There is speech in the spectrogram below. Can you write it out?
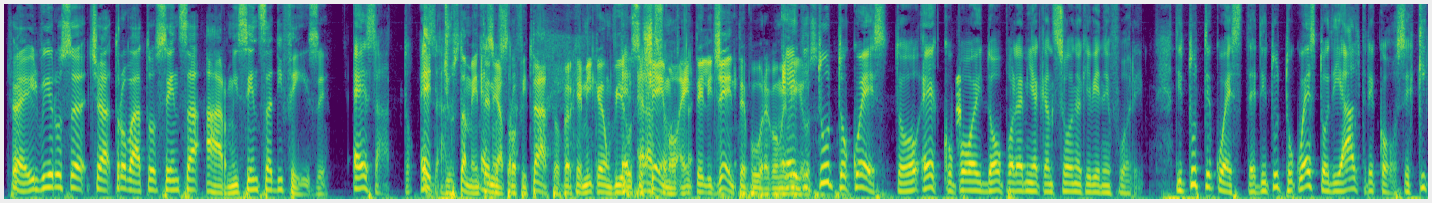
Cioè il virus ci ha trovato senza armi, senza difese. Esatto, esatto. E giustamente ne ha approfittato perché mica è un virus è, scemo, è intelligente pure come e virus. E di tutto questo, ecco poi dopo la mia canzone che viene fuori, di tutte queste, di tutto questo, di altre cose, chi,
